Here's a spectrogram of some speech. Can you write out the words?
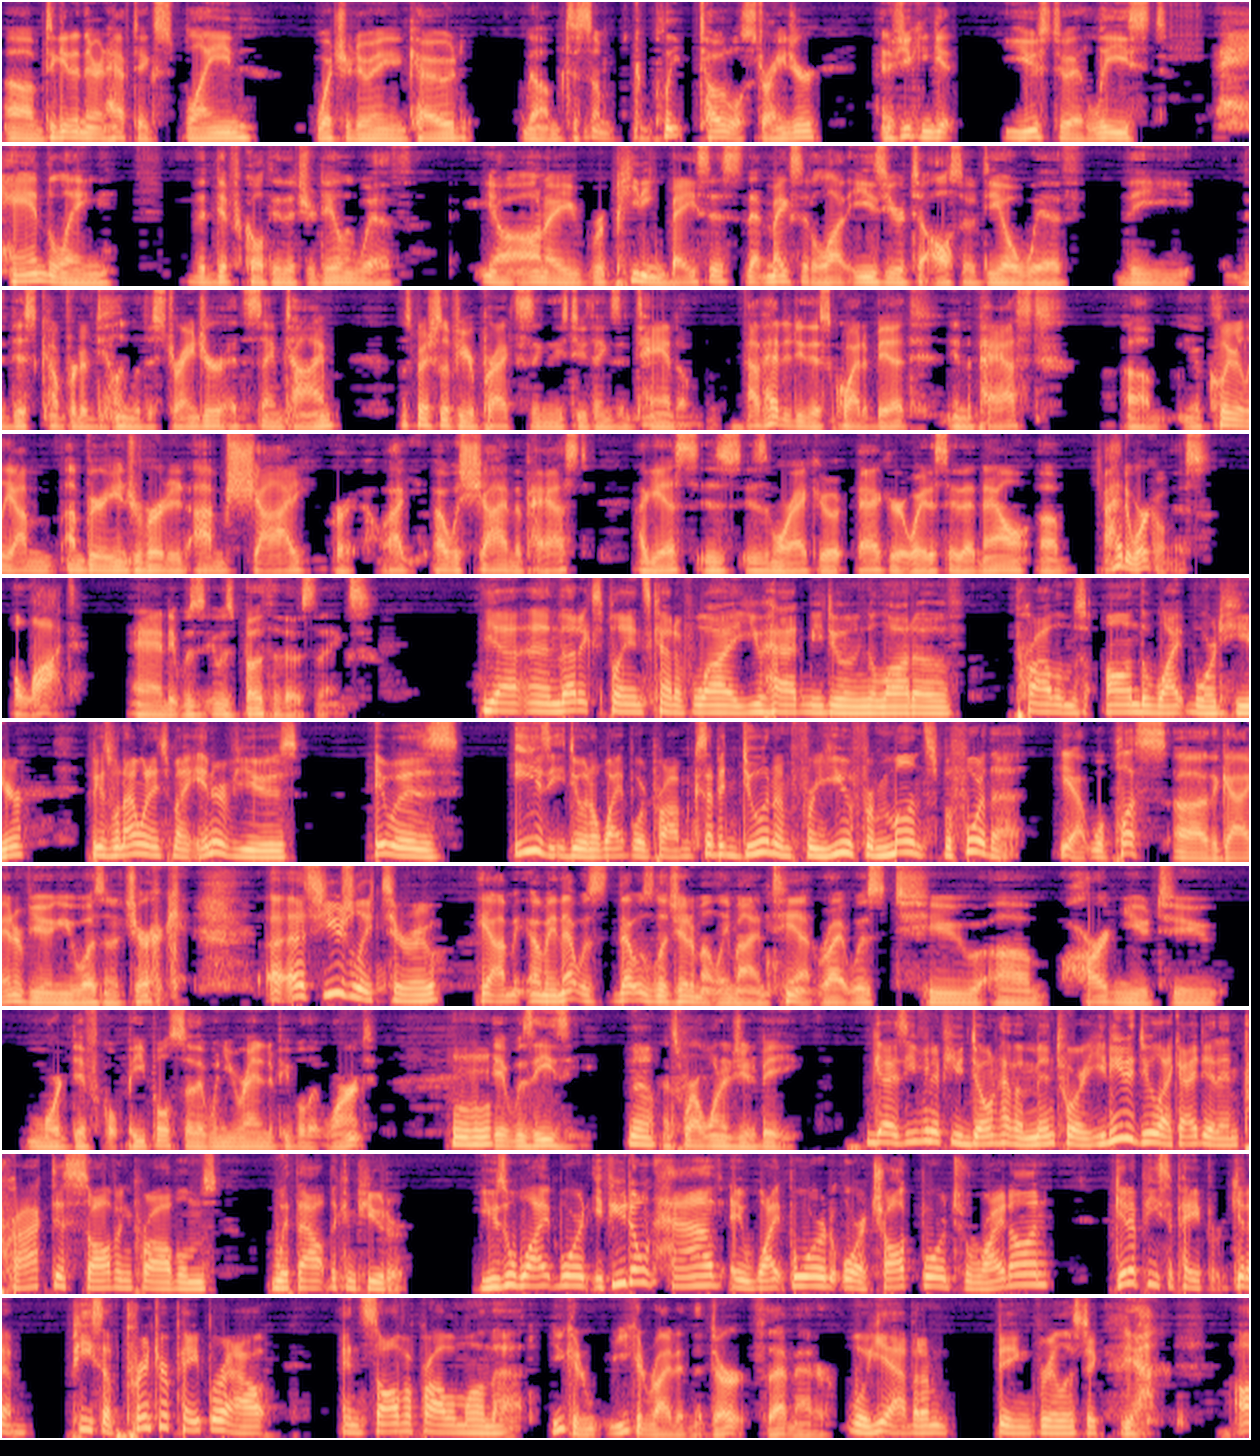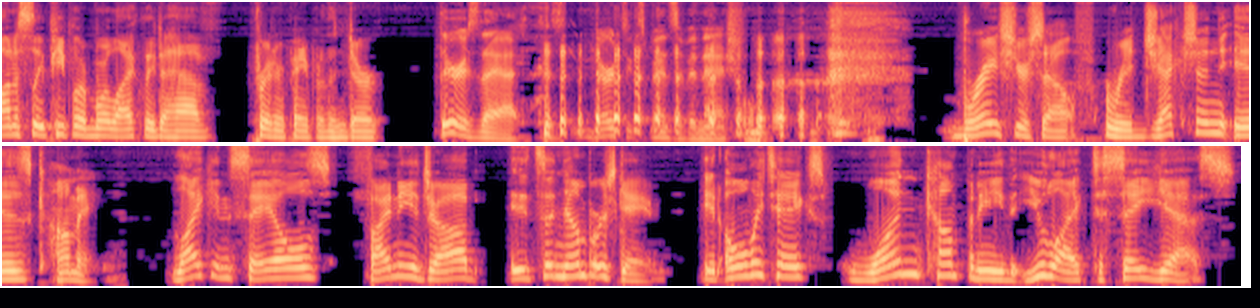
um, to get in there and have to explain what you're doing in code um, to some complete total stranger, and if you can get used to at least handling the difficulty that you're dealing with, you know, on a repeating basis, that makes it a lot easier to also deal with the the discomfort of dealing with a stranger at the same time, especially if you're practicing these two things in tandem. I've had to do this quite a bit in the past. Um, you know, clearly I'm I'm very introverted. I'm shy, or I, I was shy in the past. I guess is is a more accurate accurate way to say that now. Um, I had to work on this a lot, and it was it was both of those things. Yeah, and that explains kind of why you had me doing a lot of problems on the whiteboard here. Because when I went into my interviews, it was easy doing a whiteboard problem because I've been doing them for you for months before that. Yeah, well, plus uh, the guy interviewing you wasn't a jerk. Uh, that's usually true. Yeah, I mean, I mean that was that was legitimately my intent, right? Was to um, harden you to more difficult people, so that when you ran into people that weren't, Mm-hmm. it was easy. No. That's where I wanted you to be. Guys, even if you don't have a mentor, you need to do like I did and practice solving problems without the computer. Use a whiteboard. If you don't have a whiteboard or a chalkboard to write on, get a piece of paper. Get a piece of printer paper out and solve a problem on that. You can you can write it in the dirt for that matter. Well, yeah, but I'm being realistic. Yeah, Honestly, people are more likely to have printer paper than dirt. there is that. 'cause Dirt's expensive in Nashville. brace yourself. Rejection is coming. Like in sales, finding a job, it's a numbers game. It only takes one company that you like to say yes,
